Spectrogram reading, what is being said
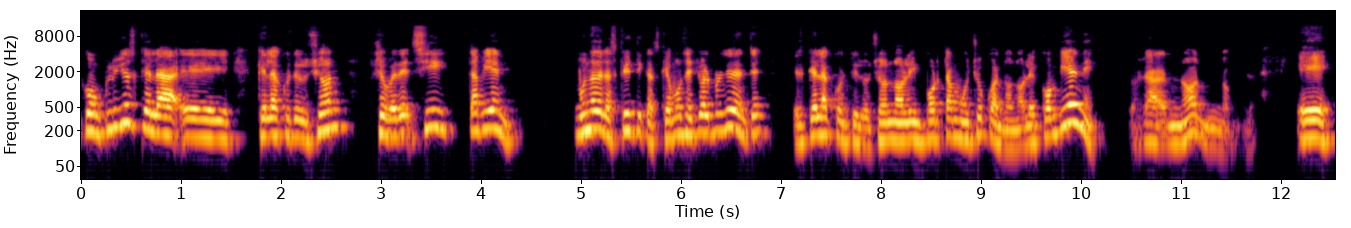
concluyes que la, eh, que la Constitución se obedece, sí, está bien. Una de las críticas que hemos hecho al presidente es que la Constitución no le importa mucho cuando no le conviene. O sea, no, no. Eh,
